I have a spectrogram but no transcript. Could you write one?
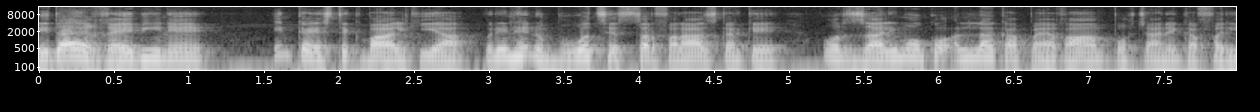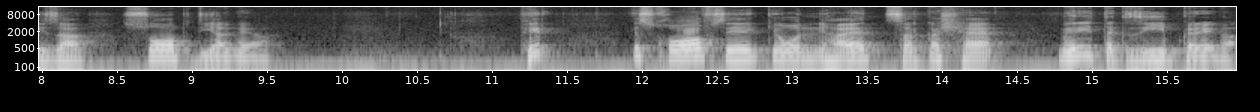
ندائے غیبی نے ان کا استقبال کیا اور انہیں نبوت سے سرفراز کر کے اور ظالموں کو اللہ کا پیغام پہنچانے کا فریضہ سونپ دیا گیا۔ پھر اس خوف سے کہ وہ نہایت سرکش ہے، میری تکذیب کرے گا۔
